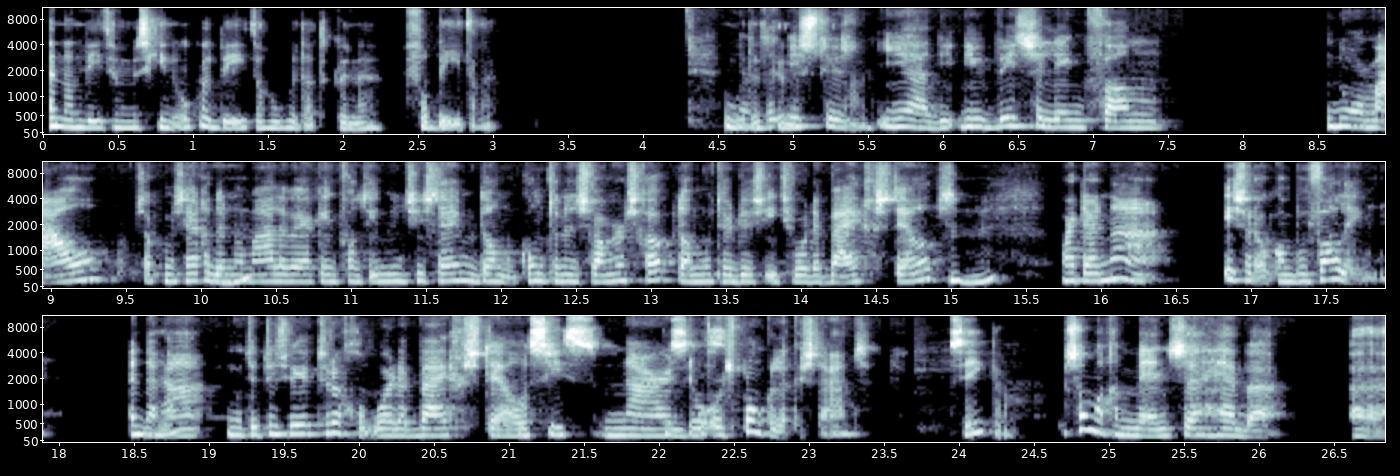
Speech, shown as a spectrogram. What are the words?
En dan weten we misschien ook wat beter hoe we dat kunnen verbeteren. Hoe ja, dat, is dus, ja, die, die wisseling van normaal, zou ik maar zeggen, de mhm. normale werking van het immuunsysteem. Dan komt er een zwangerschap, dan moet er dus iets worden bijgesteld. Mhm. Maar daarna is er ook een bevalling. En daarna moet het dus weer terug worden bijgesteld Precies. naar de oorspronkelijke staat. Zeker. Sommige mensen hebben uh,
